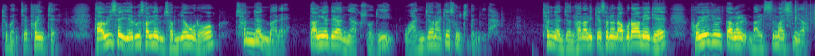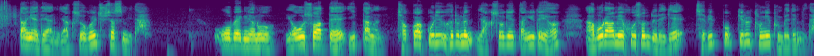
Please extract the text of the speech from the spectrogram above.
두 번째 포인트 다윗의 예루살렘 점령으로 천년 만에 땅에 대한 약속이 완전하게 성취됩니다. 천년 전 하나님께서는 아브라함에게 보여줄 땅을 말씀하시며 땅에 대한 약속을 주셨습니다. 500년 후 여호수아 때 이 땅은 적과 꿀이 흐르는 약속의 땅이 되어 아브라함의 후손들에게 제비뽑기를 통해 분배됩니다.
